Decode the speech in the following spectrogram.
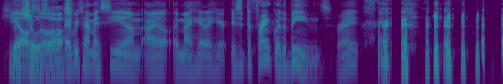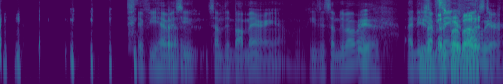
He That also show was awesome. every time I see him, I uh, in my head I hear, "Is it the Frank or the beans?" Right? if you haven't seen something about Mary, yeah. he's in something about Mary. yeah. And then He's the best Megan part about it. Foster.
